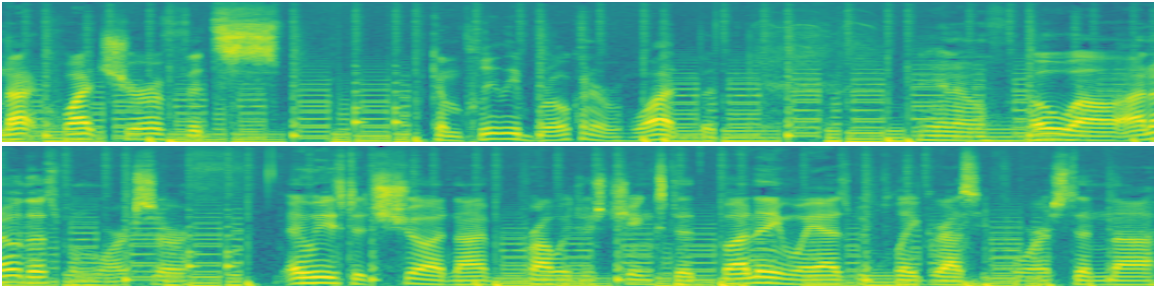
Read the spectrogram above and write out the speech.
not quite sure if it's completely broken or what, but, you know, oh well, I know this one works, or at least it should, and I probably just jinxed it, but anyway, as we play Grassy Forest, and uh,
